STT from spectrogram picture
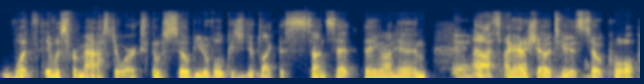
what it was for Masterworks. It was so beautiful because you did like the sunset thing on him. Yeah. Uh, I got to show it to you. It's so cool.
